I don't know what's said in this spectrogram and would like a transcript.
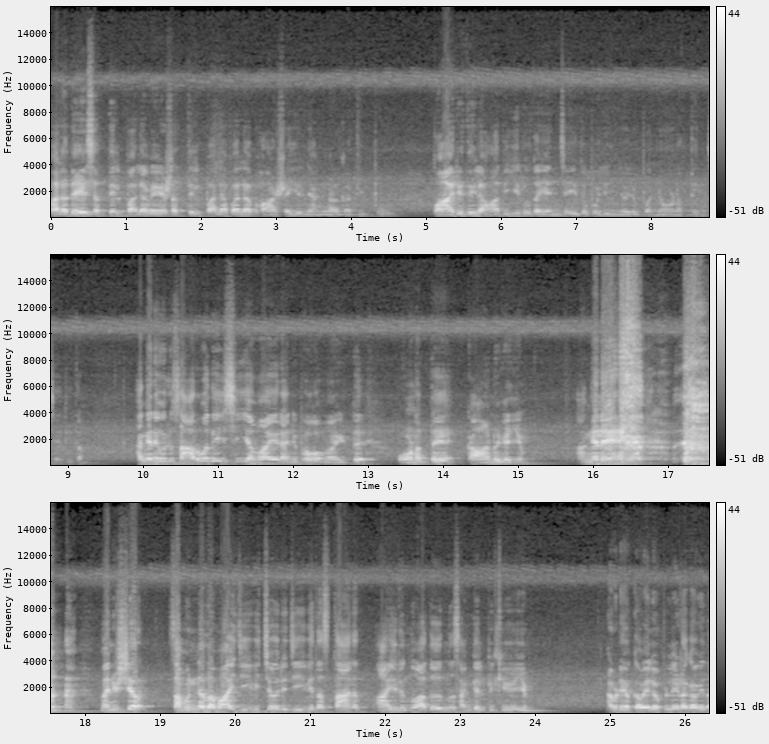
പല ദേശത്തിൽ പല വേഷത്തിൽ പല പല ഭാഷയിൽ ഞങ്ങൾ കത്തിപ്പു. പാരിതിൽ ആദിയിൽ ഉദയം ചെയ്തു പൊലിഞ്ഞൊരു പൊന്നോണത്തിൻ ചരിതം. അങ്ങനെ ഒരു സാർവദേശീയമായൊരു അനുഭവമായിട്ട് ഓണത്തെ കാണുകയും അങ്ങനെ മനുഷ്യർ സമുന്നതമായി ജീവിച്ച ഒരു ജീവിത സ്ഥാന ആയിരുന്നു അതെന്ന് സങ്കല്പിക്കുകയും അവിടെയൊക്കെ വൈലോപ്പിള്ളിയുടെ കവിത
